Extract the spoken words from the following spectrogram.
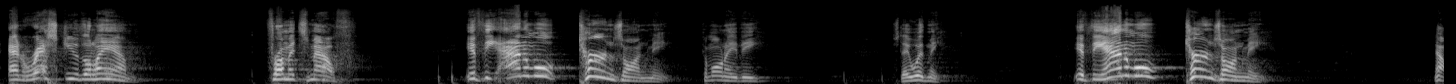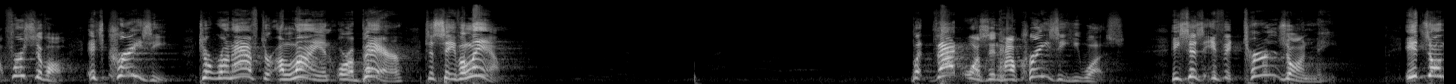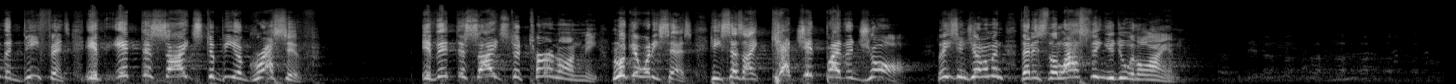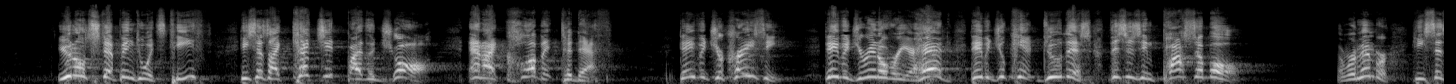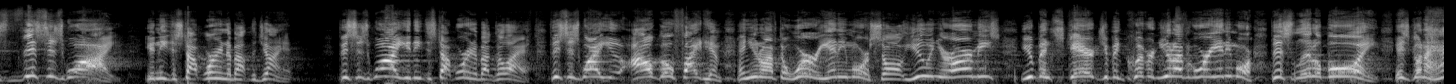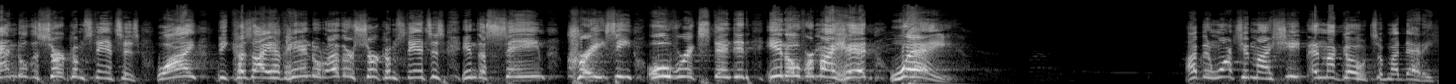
and rescue the lamb from its mouth. If the animal turns on me, come on, AV, stay with me. If the animal turns on me, now, first of all, it's crazy to run after a lion or a bear to save a lamb. But that wasn't how crazy he was. He says, if it turns on me, it's on the defense. If it decides to be aggressive, if it decides to turn on me, look at what he says. He says, I catch it by the jaw. Ladies and gentlemen, that is the last thing you do with a lion. You don't step into its teeth. He says, I catch it by the jaw and I club it to death. David, you're crazy. David, you're in over your head. David, you can't do this. This is impossible. Now remember, he says, This is why you need to stop worrying about the giant. This is why you need to stop worrying about Goliath. This is why you, I'll go fight him and you don't have to worry anymore, Saul. You and your armies, you've been scared, you've been quivered, you don't have to worry anymore. This little boy is going to handle the circumstances. Why? Because I have handled other circumstances in the same crazy, overextended, in over my head way. I've been watching my sheep and my goats of my daddy.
